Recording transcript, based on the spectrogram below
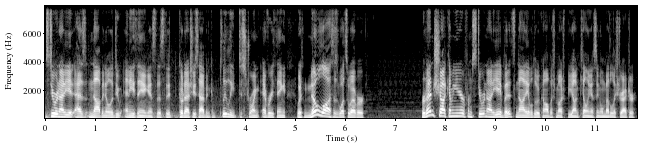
Stuart 98 has not been able to do anything against this. The Kodachis have been completely destroying everything with no losses whatsoever. Revenge shot coming in here from Stuart 98, but it's not able to accomplish much beyond killing a single metal extractor.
